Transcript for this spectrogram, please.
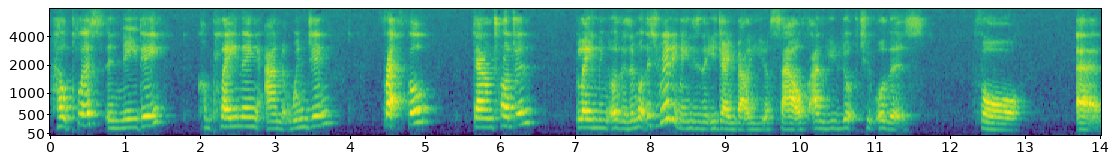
helpless and needy, complaining and whinging, fretful, downtrodden, blaming others. And what this really means is that you don't value yourself and you look to others for um,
